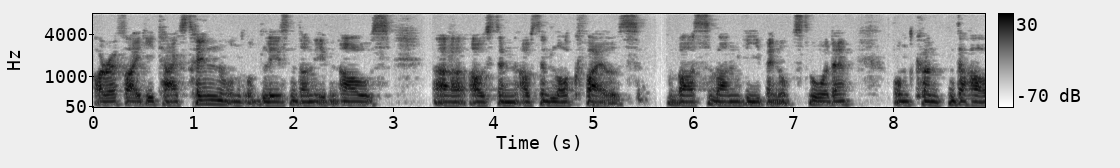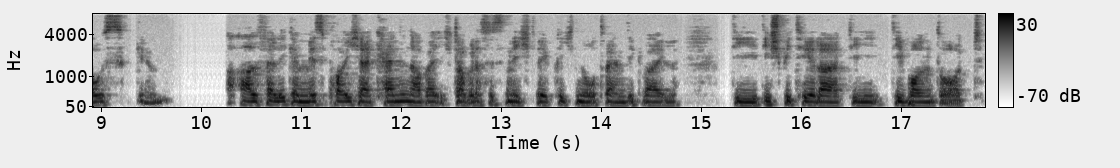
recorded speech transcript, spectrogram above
RFID-Tags drin und, und lesen dann eben aus, äh, aus den, aus den Log-Files, was wann wie benutzt wurde und könnten daraus allfällige Missbräuche erkennen, aber ich glaube, das ist nicht wirklich notwendig, weil die, die Spitäler, die, die wollen dort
